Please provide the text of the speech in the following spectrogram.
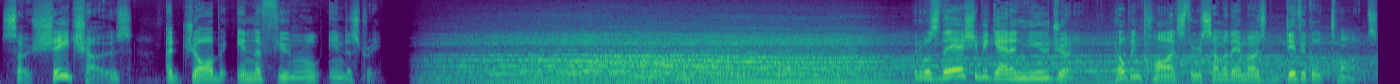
So she chose a job in the funeral industry. It was there she began a new journey, helping clients through some of their most difficult times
